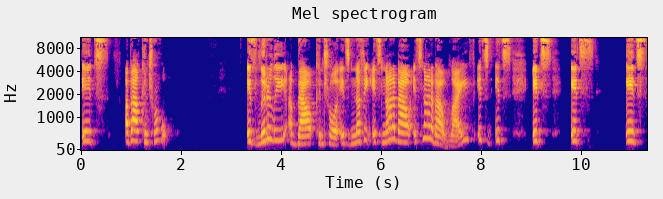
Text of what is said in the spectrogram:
it's about control. It's literally about control. It's nothing, it's not about, it's not about life. It's, it's, it's, it's, it's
